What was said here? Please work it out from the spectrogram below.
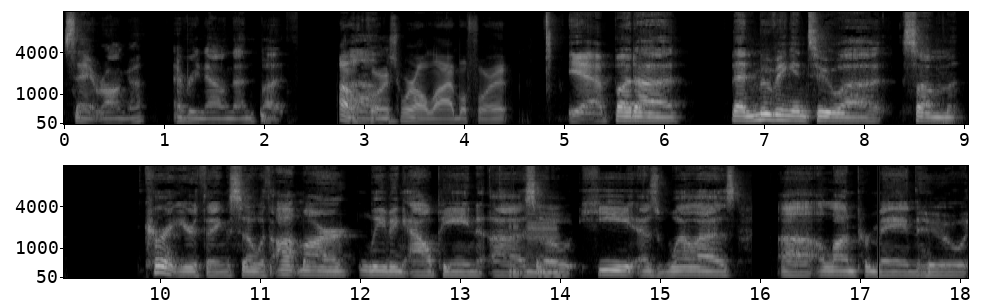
say it wrong uh, every now and then, but oh, of um, course, we're all liable for it. Yeah, but uh then moving into uh some current year things. So with Otmar leaving Alpine, uh, mm-hmm. so he as well as uh, Alan Permane, who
